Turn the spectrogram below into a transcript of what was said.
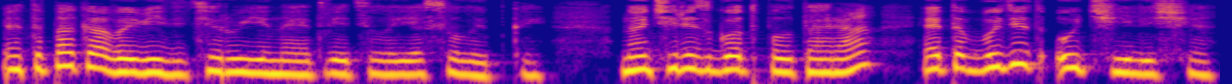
Это пока вы видите руины, ответила я с улыбкой. Но через год-полтора это будет училище.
